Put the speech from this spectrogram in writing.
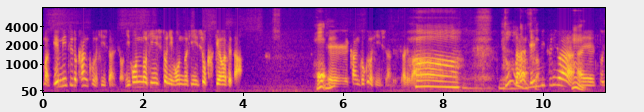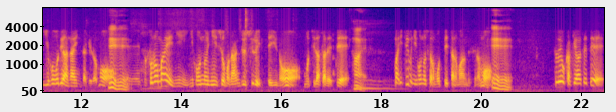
まあ、厳密に言うと韓国の品種なんですよ。日本の品種と日本の品種を掛け合わせた。えー、韓国の品種なんです、あれは。はどうなんですか？厳密には、うん、えーと、違法ではないんだけども、えええーと、その前に日本の品種をも何十種類っていうのを持ち出されて、はい。まあ、一部日本の人が持っていったのもあるんですけども、ええ、それを掛け合わせて、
